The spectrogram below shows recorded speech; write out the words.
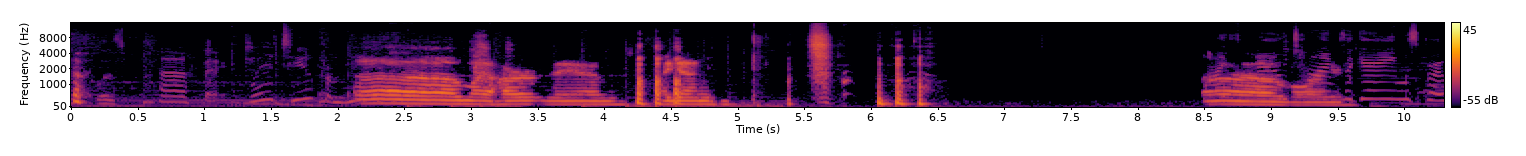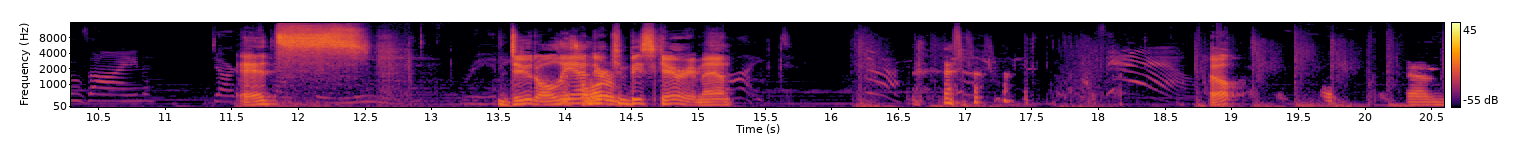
that was perfect. Where to from here? Oh, my heart, man. Again. Oh no boy. time for games, Provine. Dark It's- Dude, That's Oleander can be scary, man. Oh. And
